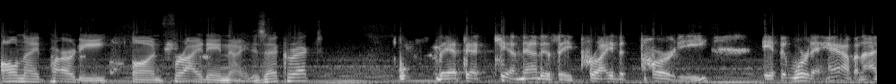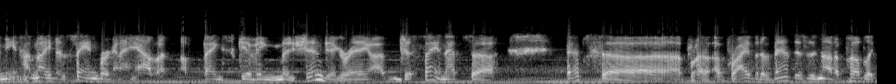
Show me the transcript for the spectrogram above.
all night party on Friday night. Is that correct? That, that, Ken, that is a private party. If it were to happen, I mean, I'm not even saying we're going to have a, a Thanksgiving shindig or anything. I'm just saying that's uh, that's uh, a private event. This is not a public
